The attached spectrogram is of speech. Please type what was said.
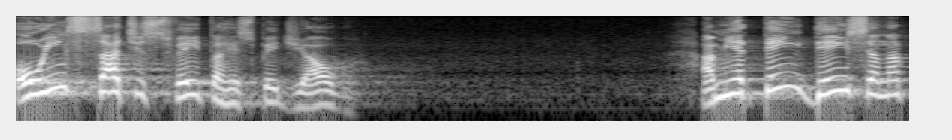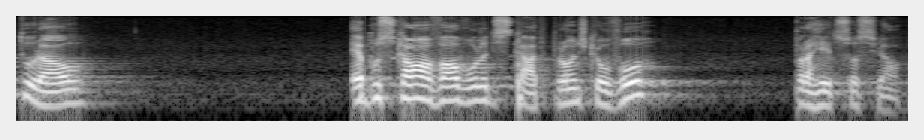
ou insatisfeito a respeito de algo, a minha tendência natural é buscar uma válvula de escape. Para onde que eu vou? Para a rede social.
